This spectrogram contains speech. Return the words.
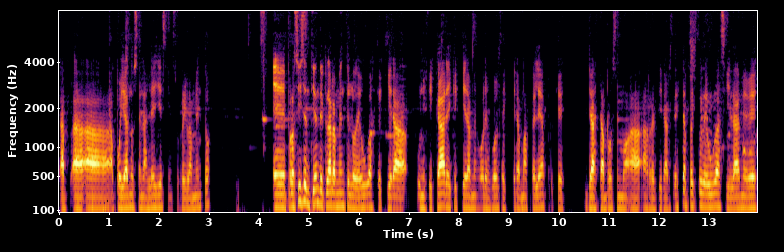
AMB apoyándose en las leyes y en su reglamento. Eh, pero sí se entiende claramente lo de Ugas que quiera unificar y que quiera mejores bolsas y que quiera más peleas porque ya está próximo a, retirarse. Este aspecto de Ugas y la AMB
